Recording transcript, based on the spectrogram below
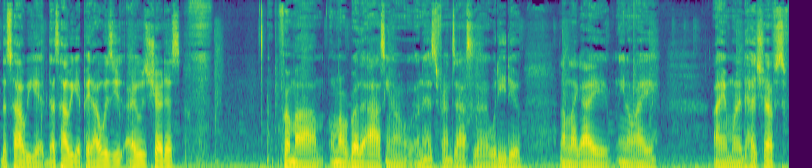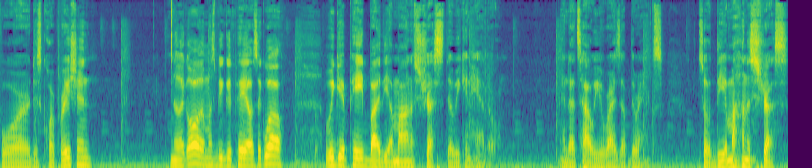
That's how we get that's how we get paid. I always i always share this from um when my brother asked you know and his friends asked uh, what do you do? And i'm like i you know i i am one of the head chefs for this corporation. And they're like oh it must be good pay. I was like well we get paid by the amount of stress that we can handle. And that's how we rise up the ranks. So the amount of stress.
